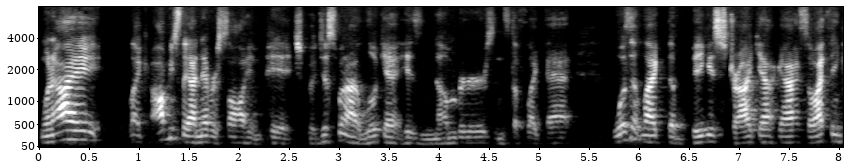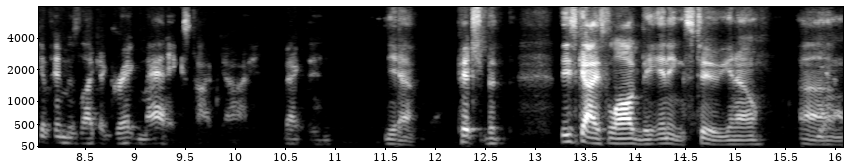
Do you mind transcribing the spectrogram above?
when I like, obviously, I never saw him pitch, but just when I look at his numbers and stuff like that, wasn't like the biggest strikeout guy. So I think of him as like a Greg Maddux type guy back then. Yeah, pitch, but these guys log the innings too. You know. Um, yeah.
